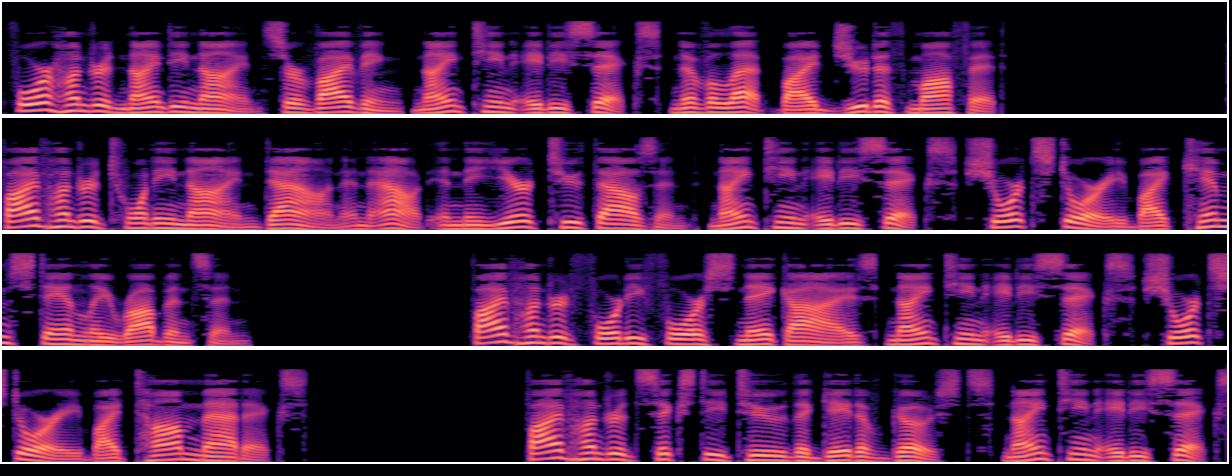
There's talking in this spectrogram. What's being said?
499 Surviving 1986 novelette by Judith Moffett 529 Down and Out in the Year 2000 1986 short story by Kim Stanley Robinson 544 Snake Eyes 1986 short story by Tom Maddox. 562 The Gate of Ghosts 1986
